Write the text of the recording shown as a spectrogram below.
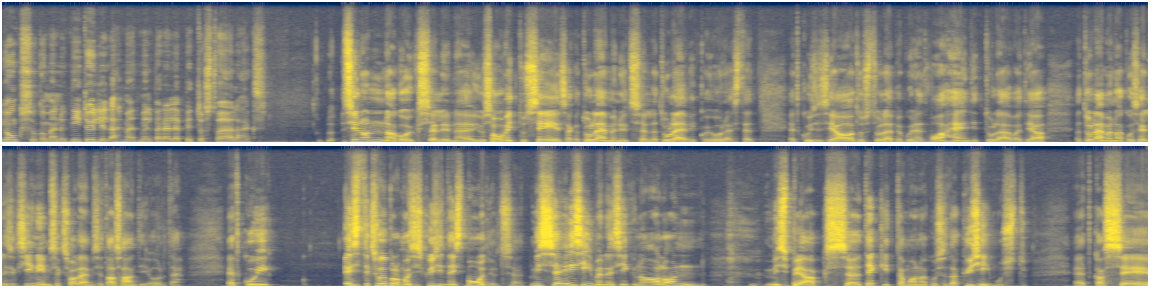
jonksu, kui me nüüd nii tülli lähme, et meil perelepitust vaja läheks no, siin on nagu üks selline ju soovitus sees, aga tuleme nüüd selle tuleviku juurest, et, et kui see seadus tuleb ja kui need vahendid tulevad ja, ja tuleme nagu selliseks inimeseks olemise tasandi juurde. et kui esiteks võib-olla ma siis küsin teistmoodi üldse, et mis see esimene signaal on, mis peaks äh, tekitama nagu seda küsimust, et kas see,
